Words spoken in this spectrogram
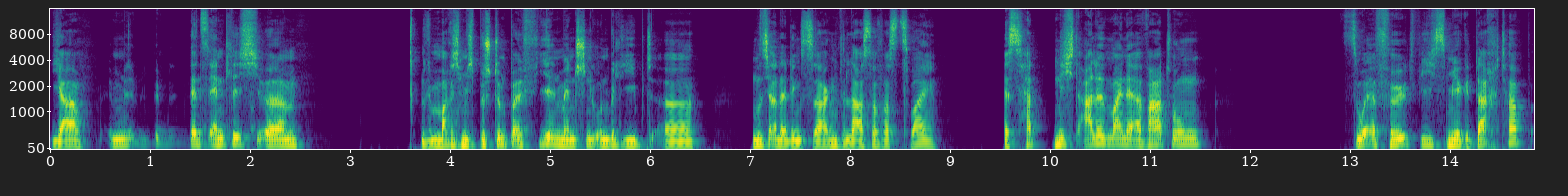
Ja, letztendlich äh, mache ich mich bestimmt bei vielen Menschen unbeliebt. Äh, muss ich allerdings sagen, The Last of Us 2. Es hat nicht alle meine Erwartungen so erfüllt, wie ich es mir gedacht habe,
